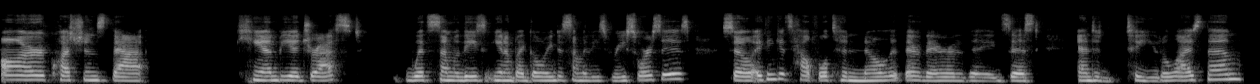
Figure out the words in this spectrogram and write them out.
are questions that can be addressed with some of these, you know, by going to some of these resources. So I think it's helpful to know that they're there, that they exist, and to, to utilize them.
